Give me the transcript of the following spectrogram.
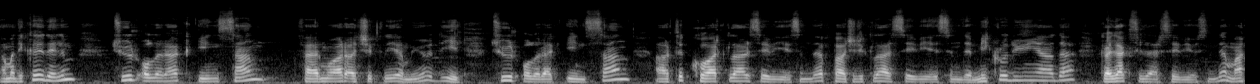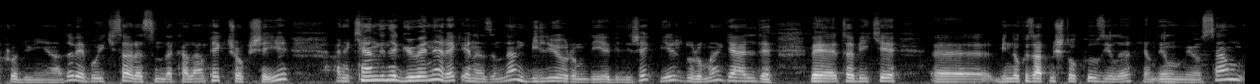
Ama dikkat edelim tür olarak insan fermuarı açıklayamıyor değil. Tür olarak insan artık kuarklar seviyesinde, parçacıklar seviyesinde, mikro dünyada, galaksiler seviyesinde, makro dünyada ve bu ikisi arasında kalan pek çok şeyi hani kendine güvenerek en azından biliyorum diyebilecek bir duruma geldi. Ve tabii ki 1969 yılı yanılmıyorsam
